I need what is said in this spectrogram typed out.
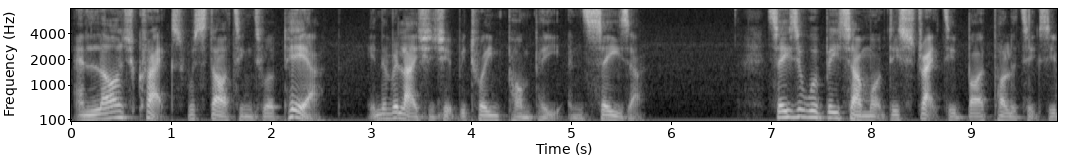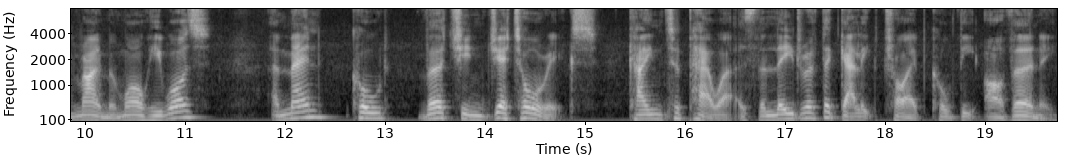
and large cracks were starting to appear in the relationship between Pompey and Caesar. Caesar would be somewhat distracted by politics in Rome, and while he was, a man called Vercingetorix came to power as the leader of the Gallic tribe called the Arverni,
